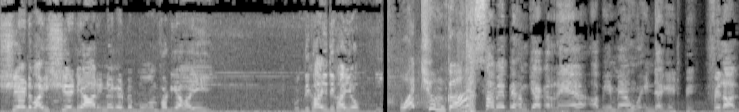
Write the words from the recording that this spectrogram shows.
शेट भाई शेट यार इंडिया गेट पे बॉम्ब फट गया भाई। दिखाई दिखाइयो। What झुमका? इस समय पे हम क्या कर रहे हैं अभी मैं हूँ इंडिया गेट पे फ़िलहाल।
